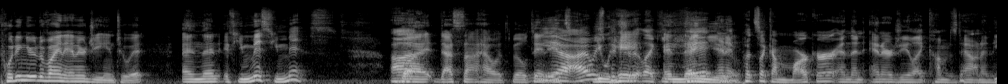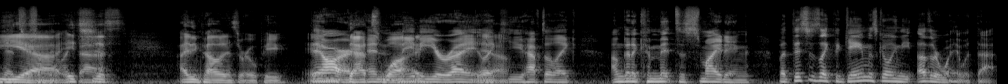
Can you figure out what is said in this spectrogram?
putting your divine energy into it, and then if you miss, you miss. but that's not how it's built in. Uh, Yeah, It's I always you pictured hit, it like you and hit then you and it puts like a marker and then energy like comes down and hits yeah, something like it's that. just. I think paladins are OP. they are. That's and why. maybe you're right. Yeah. Like you have to like I'm gonna commit to smiting, but this is like the game is going the other way with that.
